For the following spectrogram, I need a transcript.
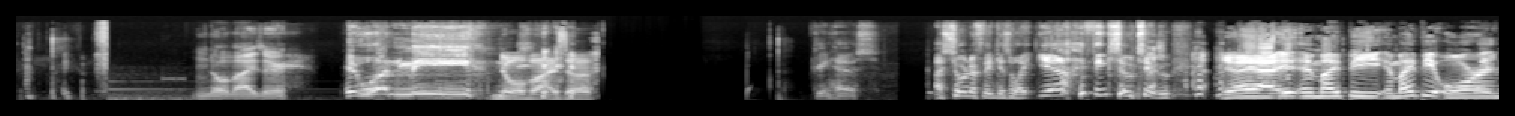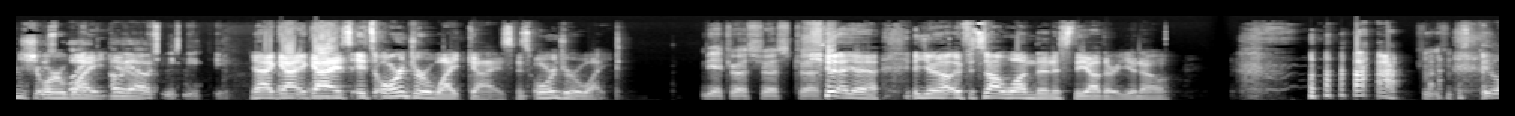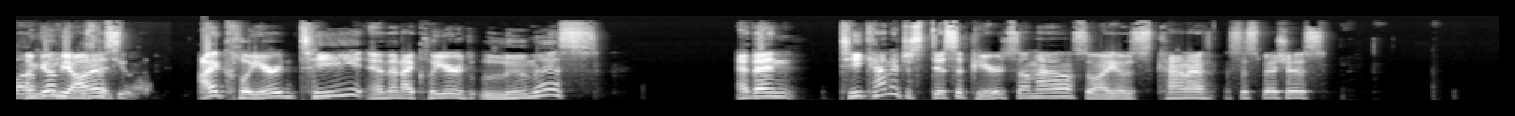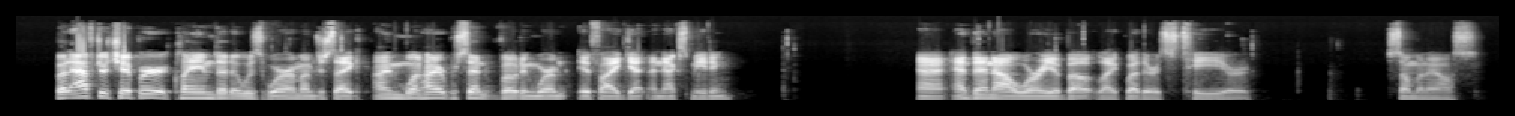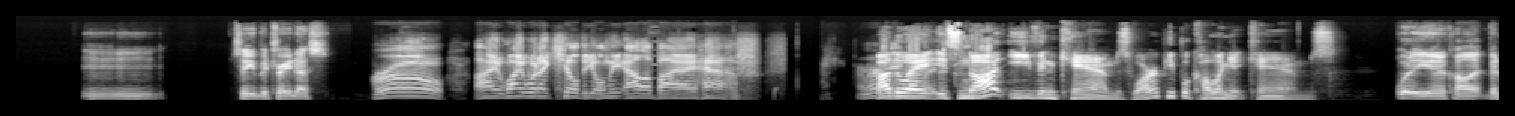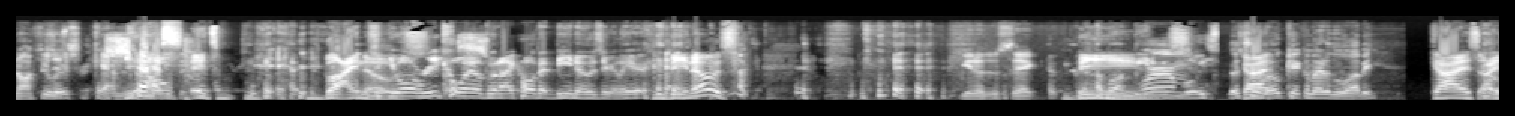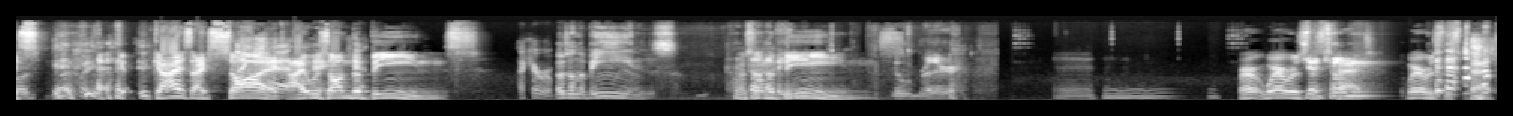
No visor. It wasn't me. No visor. Greenhouse. I sort of think it's white. Yeah, I think so too. Yeah, yeah. It, it might be it might be orange Wait, or it's white. Oh you yeah, know? it's T, T. yeah, guys, white. guys, it's orange or white, guys. It's orange or white. Yeah, trust, trust, trust. Yeah, yeah. You know, if it's not one, then it's the other. You know. I'm gonna be honest. I cleared T, and then I cleared Loomis, and then T kind of just disappeared somehow. So I was kind of suspicious. But after Chipper claimed that it was Worm, I'm just like, I'm 100% voting Worm if I get a next meeting. Uh, and then I'll worry about like whether it's T or someone else. Mm. So you betrayed us. Bro, I why would I kill the only alibi I have? I By the way, it's not even cams. Why are people calling it cams? What are you gonna call it? Binoculars? Just- Yes, it's binos. You all recoiled when I called it Beanos earlier. Beanos? You know, the sick. Come on, Beans. Beanos, Worm. boys. Let's Guy- remote kick him out of the lobby. Guys, I Oh, s- guys, I saw I it. I was I on the beans. I can't I was on the beans. I was on the beans. No, brother. Mm-hmm. Where where was this pet? Where was this pet?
